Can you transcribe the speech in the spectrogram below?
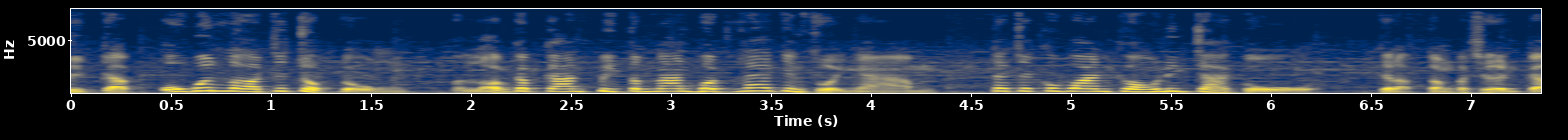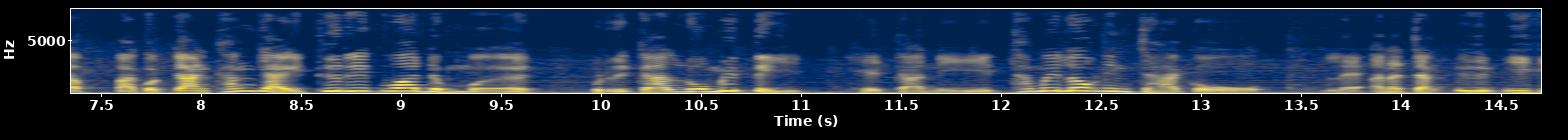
ศึกกับโอเวอร์ลอดจะจบลง พร้อมกับการปิดตำนานบทแรกอย่างสวยงาม แต่จักรวาลของนินจาโก กลับต้องเผชิญกับปรากฏการณ์ครั้งใหญ่ที่เรียกว่าเดอะเมิร์กหรือการรวมมิติ เหตุการณ์นี้ทำให้โลกนินจาโก และอาณาจักรอื่นอีก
